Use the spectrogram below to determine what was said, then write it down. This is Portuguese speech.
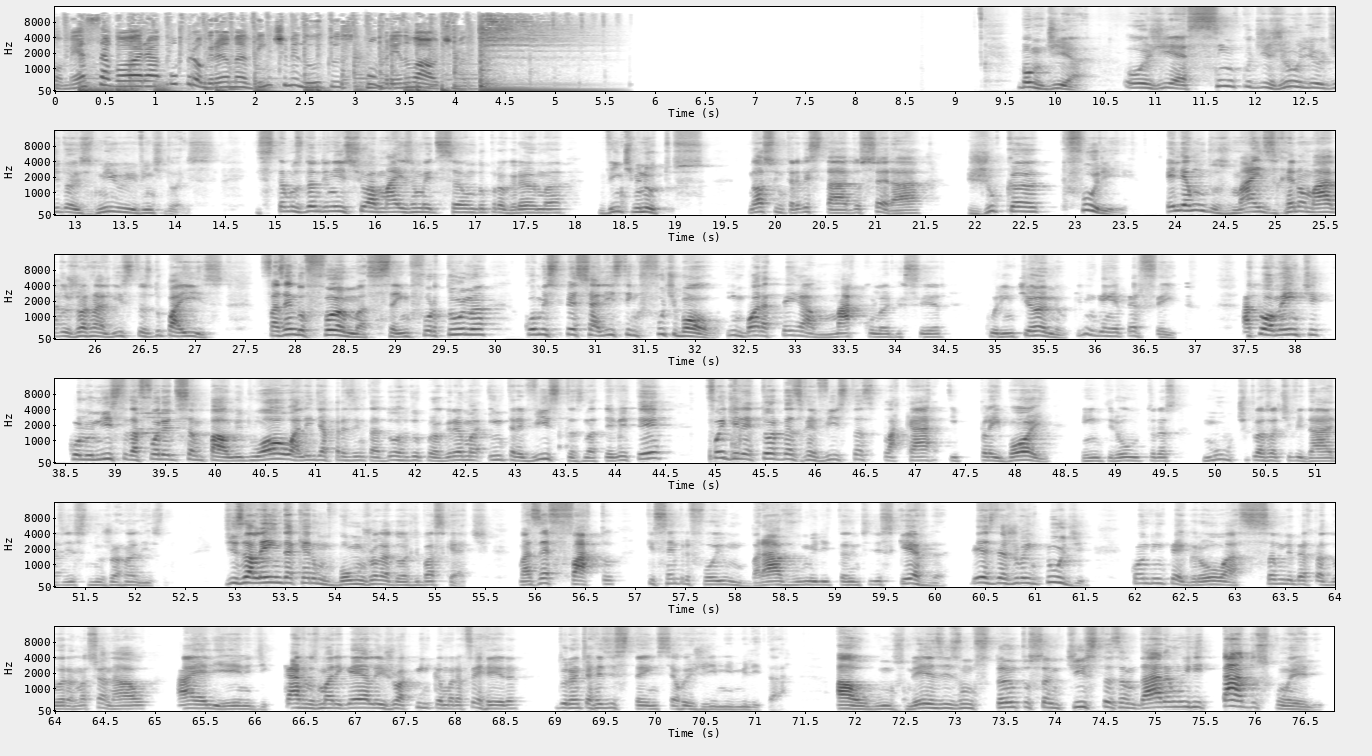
Começa agora o programa 20 Minutos com Breno Altman. Bom dia! Hoje é 5 de julho de 2022. Estamos dando início a mais uma edição do programa 20 Minutos. Nosso entrevistado será Juca Kfouri. Ele é um dos mais renomados jornalistas do país fazendo fama sem fortuna como especialista em futebol, embora tenha a mácula de ser corintiano, que ninguém é perfeito. Atualmente, colunista da Folha de São Paulo e do UOL, além de apresentador do programa Entrevistas na TVT, foi diretor das revistas Placar e Playboy, entre outras múltiplas atividades no jornalismo. Diz a lenda que era um bom jogador de basquete, mas é fato que sempre foi um bravo militante de esquerda, desde a juventude, quando integrou a Ação Libertadora Nacional, ALN de Carlos Marighella e Joaquim Câmara Ferreira, durante a resistência ao regime militar. Há alguns meses, uns tantos santistas andaram irritados com ele,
